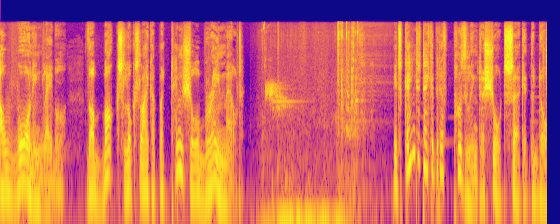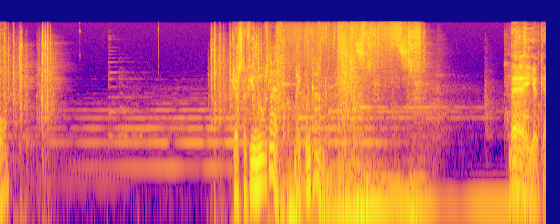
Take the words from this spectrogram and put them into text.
A warning label. The box looks like a potential brain melt. It's going to take a bit of puzzling to short-circuit the door. Just a few moves left. Make them count. There you go.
